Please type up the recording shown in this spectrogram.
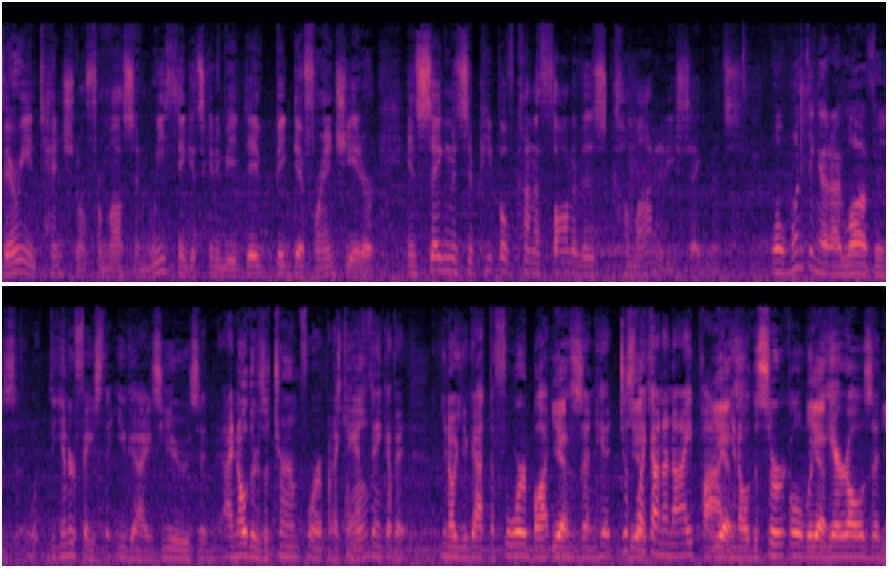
very intentional from us, and we think it's going to be a big differentiator in segments that people have kind of thought of as commodity segments. Well, one thing that I love is the interface that you guys use, and I know there's a term for it, but I can't uh-huh. think of it. You know, you got the four buttons yes. and hit just yes. like on an iPod. Yes. You know, the circle with the arrows, and,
